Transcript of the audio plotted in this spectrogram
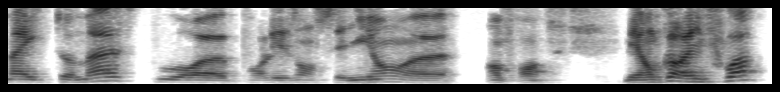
Mike Thomas pour, euh, pour les enseignants en France. Mais encore une fois,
